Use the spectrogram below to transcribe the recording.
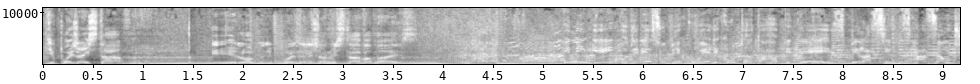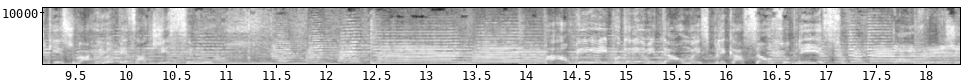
depois já estava. E, e logo depois ele já não estava mais. E ninguém poderia subir com ele com tanta rapidez, pela simples razão de que este barril é pesadíssimo. Alguém poderia me dar uma explicação sobre isso? Talvez eu.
